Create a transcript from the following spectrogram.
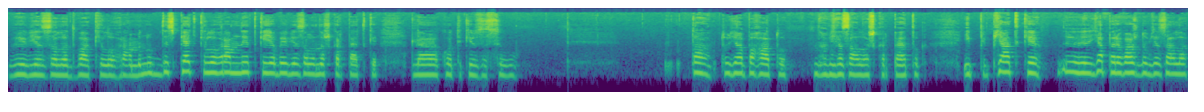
вив'язала 2 кілограми. Ну, десь 5 кілограм нитки я вив'язала на шкарпетки для котиків ЗСУ. Так, то я багато нав'язала шкарпеток. І п'ятки е, я переважно в'язала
